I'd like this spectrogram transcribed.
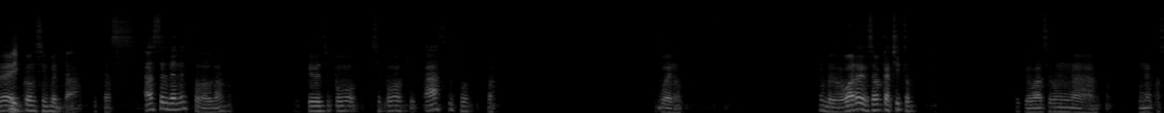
ahí con 50. Estás... Ah, ustedes ven esto, ¿verdad? Quiero ver si pongo, si pongo aquí. Ah, sí, so- va. Bueno. Pues voy a regresar un cachito. Porque voy a hacer una, una cosa.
